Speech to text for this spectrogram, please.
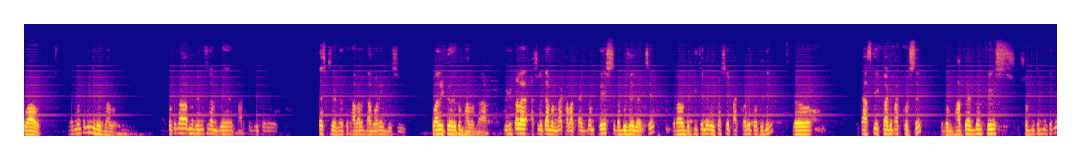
ওয়াও! রান্নাটা কিন্তু বেশ ভালো। ততটা আমরা ভেবেছিলাম যে, পার্কের ভিতরে রেস্টুরেন্ট হয়তো খাবারের দাম অনেক বেশি। কোয়ালিটি এরকম ভালো না। বিকেলবেলা আসলে তেমন না। খাবারটা একদম ফ্রেশ সেটা বোঝাই যাচ্ছে। ওরা ওদের কিচেনে ওই পাশে পাক করে প্রতিদিন। তো আজকে একটু আগে পাক করছে। এবং ভাতও একদম ফ্রেশ সবজি টবজি থেকে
